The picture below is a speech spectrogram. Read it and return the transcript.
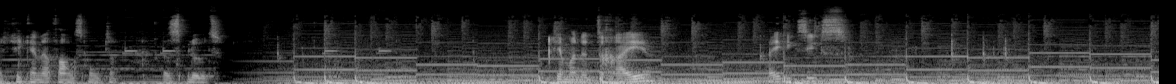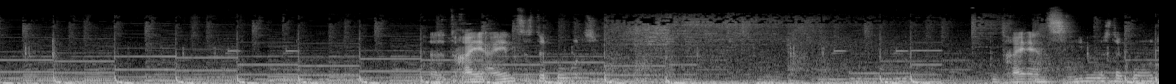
Ich kriege keine Erfahrungspunkte. Das ist blöd. Hier mal eine 3. 3xx. Also 3-1 ist der Boot. 317 ist der Boot.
